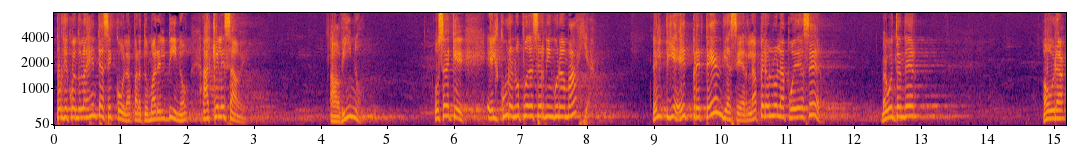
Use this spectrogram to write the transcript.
porque cuando la gente hace cola para tomar el vino, ¿a qué le sabe? A vino. O sea que el cura no puede hacer ninguna magia. Él, pretende hacerla, pero no la puede hacer. ¿Me hago entender? Ahora,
